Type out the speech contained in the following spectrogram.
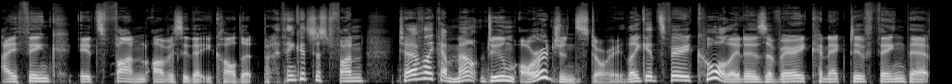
I think it's fun, obviously, that you called it, but I think it's just fun to have like a Mount Doom origin story. Like it's very cool. It is a very connective thing that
